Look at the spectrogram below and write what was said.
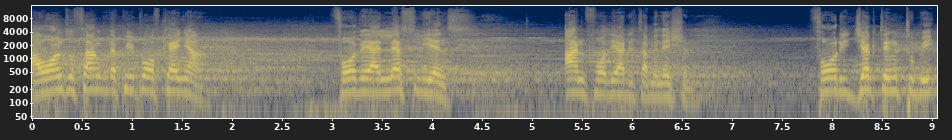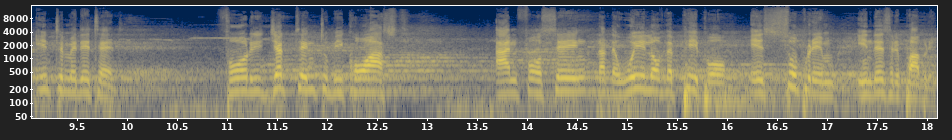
I want to thank the people of Kenya for their resilience and for their determination, for rejecting to be intimidated, for rejecting to be coerced, and for saying that the will of the people is supreme in this republic.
